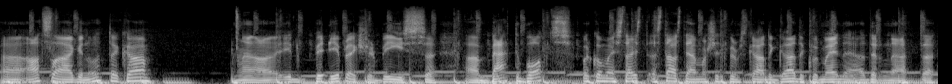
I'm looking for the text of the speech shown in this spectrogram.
atslēga. Nu, Uh, ir, iepriekš ir bijis uh, Batbots, par ko mēs stāstījām man šeit pirms kāda gada, kur mēģināja atdarināt uh,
